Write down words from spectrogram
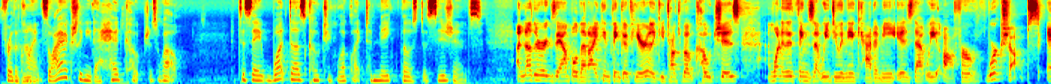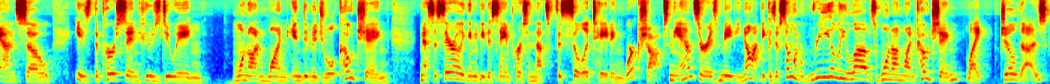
for the mm-hmm. client. So, I actually need a head coach as well to say, what does coaching look like to make those decisions? Another example that I can think of here, like you talked about coaches, one of the things that we do in the academy is that we offer workshops. And so, is the person who's doing one on one individual coaching necessarily going to be the same person that's facilitating workshops? And the answer is maybe not, because if someone really loves one on one coaching, like Jill does,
